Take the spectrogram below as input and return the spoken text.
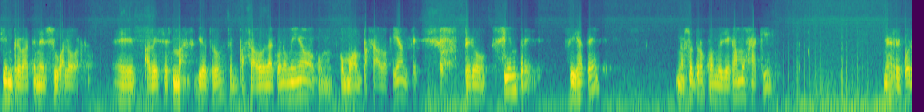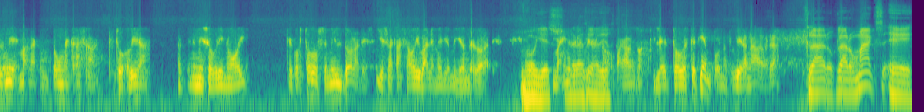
siempre va a tener su valor. Eh, a veces más que otros en pasado de la economía o como, como han pasado aquí antes. Pero siempre, fíjate, nosotros cuando llegamos aquí, me recuerdo mi hermana compró una casa que todavía tiene mi sobrino hoy, que costó 12 mil dólares y esa casa hoy vale medio millón de dólares. Imagínate gracias a Dios. pagando alquiler todo este tiempo, no tuviera nada, ¿verdad? Claro, claro. Max, eh,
